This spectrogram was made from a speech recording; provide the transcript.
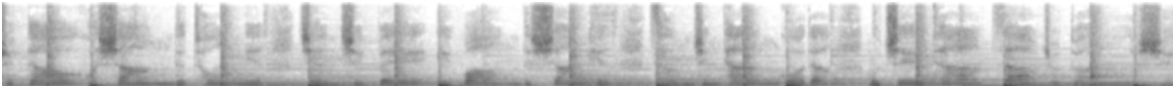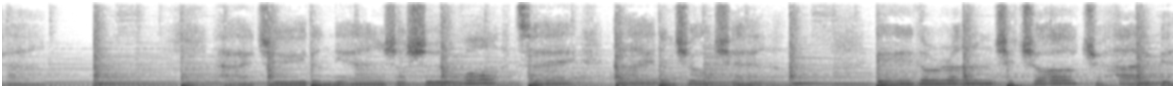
去到画上的童年，捡起被遗忘的相片，曾经弹过的木吉他早就断了弦。还记得年少时我最爱荡秋千，一个人骑车去海边，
